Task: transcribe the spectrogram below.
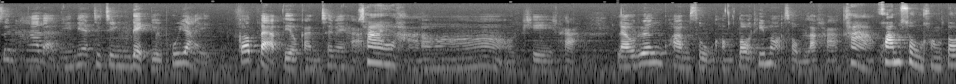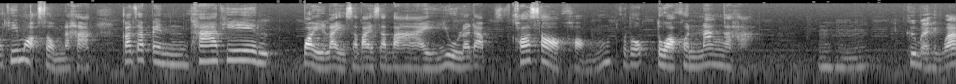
ซึ่งท่าแบบนี้เนี่ยจริงๆ เด็กหรือผู้ใหญ่ก็แบบเดียวกันใช่ไหมคะ ใช่ค่ะอ๋อโอเคค่ะ แล้วเรื่องความสูงของโต๊ะที่เหมาะสมล่ะคะ ค่ะ ความสูงของโต๊ะที่เหมาะสมนะคะ ก็จะเป็นท่าที่ ปล่อยไหล่สบายๆ อยู่ระดับข้อศอกของตัวคนนั่งอะค่ะอือฮึคือหมายถึงว่า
